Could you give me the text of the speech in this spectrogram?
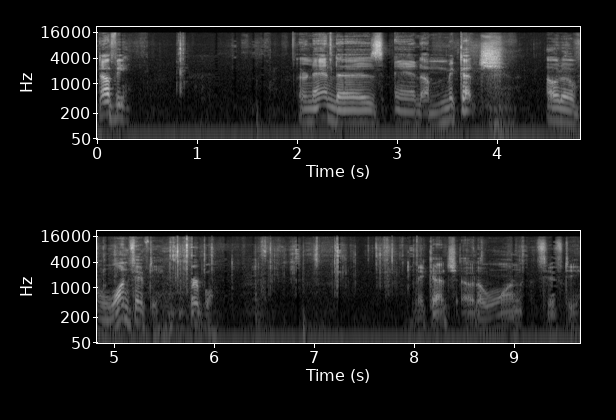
Duffy. Hernandez and a McCutch out of 150. Purple. McCutch out of 150.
